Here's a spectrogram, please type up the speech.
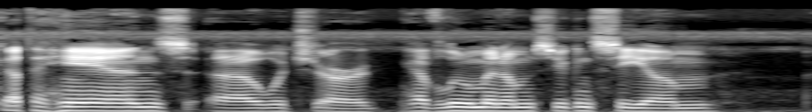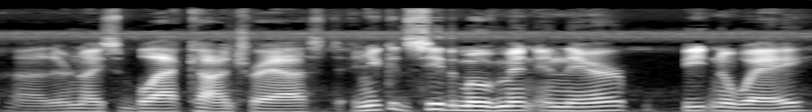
got the hands, uh, which are have aluminum, so you can see them. Uh, they're nice black contrast, and you can see the movement in there beating away.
